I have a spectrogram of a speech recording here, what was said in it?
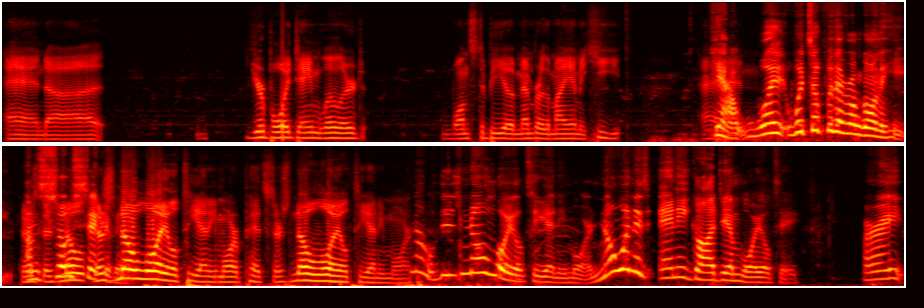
and uh, your boy Dame Lillard wants to be a member of the Miami Heat. Yeah, what what's up with everyone going the Heat? There's, I'm there's so no, sick There's of it. no loyalty anymore, Pitts. There's no loyalty anymore. No, there's no loyalty anymore. No one has any goddamn loyalty. All right?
